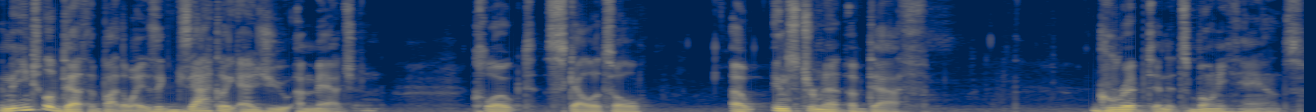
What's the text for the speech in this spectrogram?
And the angel of death, by the way, is exactly as you imagine. cloaked, skeletal, an instrument of death, gripped in its bony hands.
